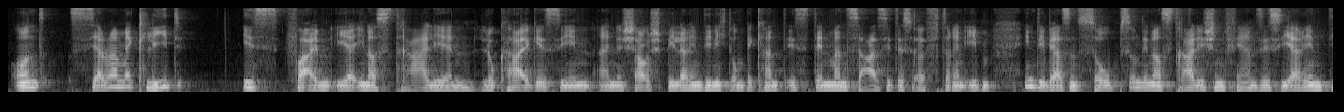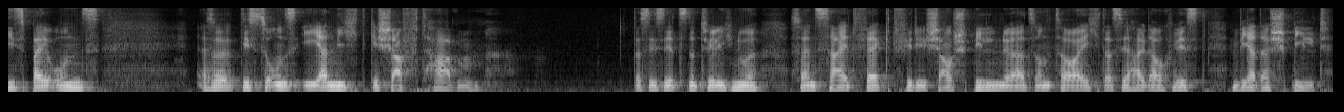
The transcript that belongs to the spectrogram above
Und Sarah McLeod ist vor allem eher in Australien lokal gesehen eine Schauspielerin, die nicht unbekannt ist, denn man sah sie des Öfteren eben in diversen Soaps und in australischen Fernsehserien, die es bei uns, also die es zu uns eher nicht geschafft haben. Das ist jetzt natürlich nur so ein Side-Fact für die Schauspiel-Nerds unter euch, dass ihr halt auch wisst, wer da spielt.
